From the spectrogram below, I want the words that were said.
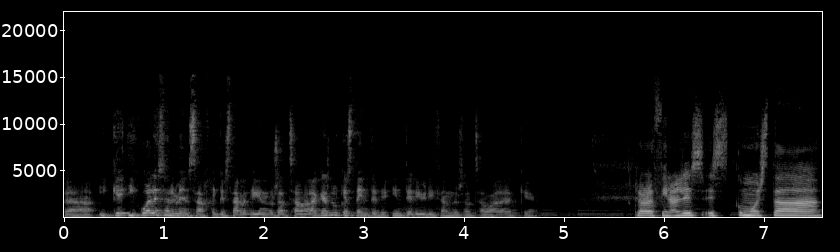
Sea, ¿y, qué, ¿y cuál es el mensaje que está recibiendo esa chavala? ¿Qué es lo que está inter- interiorizando esa chavala? Es que... Claro, al final es, es como esta,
